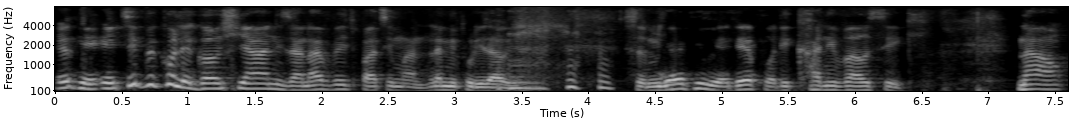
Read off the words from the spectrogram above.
okay, a typical Lagosian is an average party man. Let me put it that way. so majority were there for the carnival sake. Now,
